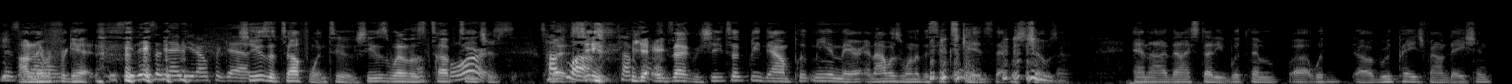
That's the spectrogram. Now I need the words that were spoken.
Ms. I'll never forget. You see, there's a name you don't forget. She was a tough one too. She was one of those Of tough course. teachers. Tough But love. She, Tough yeah, love. exactly. She took me down, put me in there, and I was one of the six kids that was chosen. And uh, then I studied with them uh, with uh, Ruth Page Foundation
